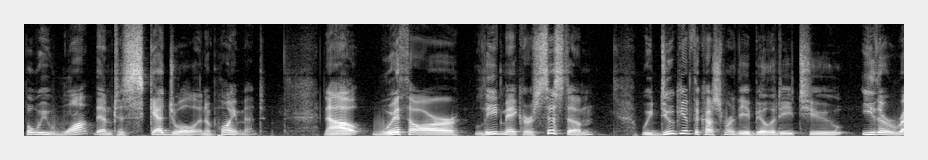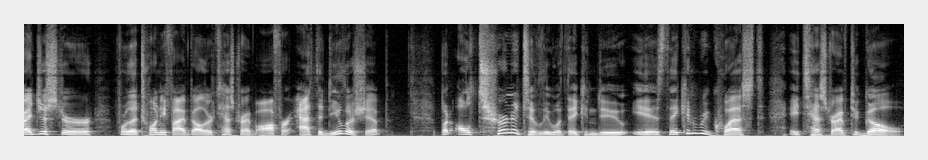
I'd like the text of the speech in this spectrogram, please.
but we want them to schedule an appointment. Now, with our lead maker system, we do give the customer the ability to either register for the $25 test drive offer at the dealership, but alternatively, what they can do is they can request a test drive to go,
